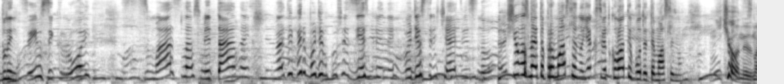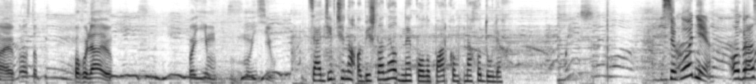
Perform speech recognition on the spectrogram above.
блинці з ікрою, з маслом, сметаною. А тепер будемо кушати здесь блини. Будемо зустрічати весну. Що ви знаєте про Масляну? Як святкувати будете Масляну? Нічого не знаю, просто погуляю, поїм млинців. Ця дівчина обійшла не одне коло парком на ходулях. Сьогодні образ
